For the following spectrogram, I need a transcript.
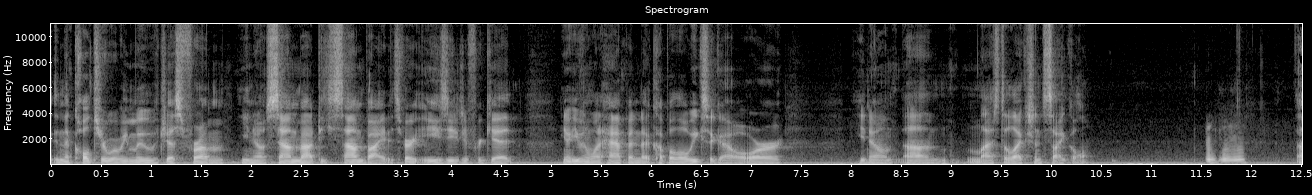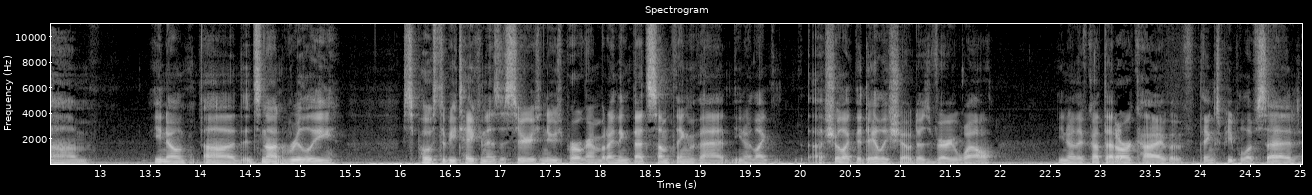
in the culture where we move just from you know soundbite to soundbite, it's very easy to forget. You know, even what happened a couple of weeks ago, or you know, um, last election cycle. hmm Um, you know, uh, it's not really supposed to be taken as a serious news program, but I think that's something that you know, like a show like The Daily Show does very well. You know, they've got that archive of things people have said,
